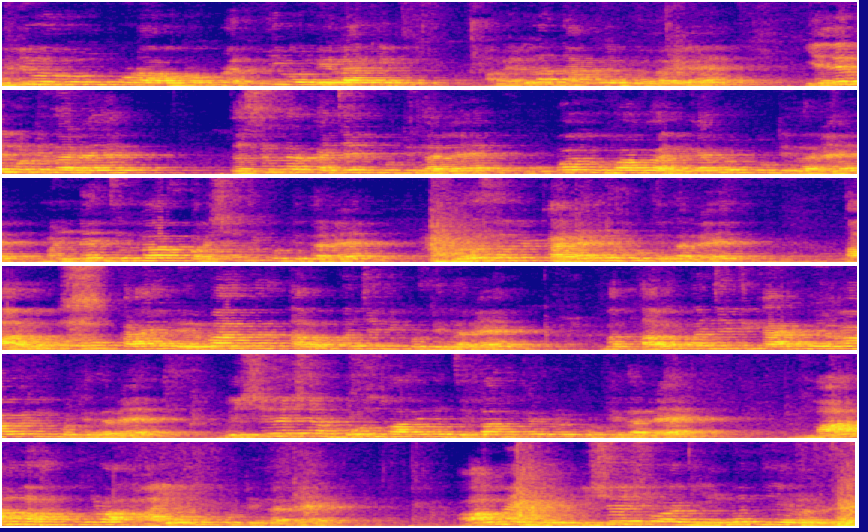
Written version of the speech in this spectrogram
ಇಲ್ಲಿವರೆಗೂ ಕೂಡ ಅವರು ಪ್ರತಿಯೊಂದು ಇಲಾಖೆ ಅವೆಲ್ಲ ದಾಖಲೆಗಳಿದ್ದಾವೆ ಎಲ್ಲೆಲ್ಲಿ ಕೊಟ್ಟಿದ್ದಾರೆ? ತಹಸೀಲ್ದಾರ್ ಕಚೇರಿ ಕೊಟ್ಟಿದ್ದಾರೆ. ಉಪವಿಭಾಗ ಅಧಿಕಾರಿಗಳು ಕೊಟ್ಟಿದ್ದಾರೆ. ಮಂಡ್ಯ ಜಿಲ್ಲಾ ಪರಿಷತ್ ಕೊಟ್ಟಿದ್ದಾರೆ. ಪುರಸಭೆ ಕಾರ್ಯಾಲಯ ಕೊಟ್ಟಿದ್ದಾರೆ, ತಾಲೂಕು ಕಾರ್ಯನಿರ್ವಾಹಕ ತಾಲೂಕು ಪಂಚಾಯತಿ ಕೊಟ್ಟಿದ್ದಾರೆ, ಮತ್ತು ತಾಲೂಕು ಪಂಚಾಯತಿ ಕಾರ್ಯನಿರ್ವಾಹಕರಿಗೆ ಕೊಟ್ಟಿದ್ದಾರೆ, ವಿಶೇಷ ಭೂ ಸ್ವಾಧೀನ ಜಿಲ್ಲಾಧಿಕಾರಿಗಳು ಕೊಟ್ಟಿದ್ದಾರೆ, ಮಾನವ ಹಕ್ಕುಗಳ ಆಯೋಗ ಕೊಟ್ಟಿದ್ದಾರೆ. ಆಮೇಲೆ ವಿಶೇಷವಾಗಿ ಇನ್ನೊಂದು ಏನಂದ್ರೆ,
